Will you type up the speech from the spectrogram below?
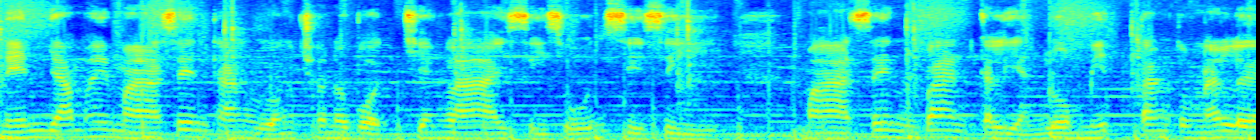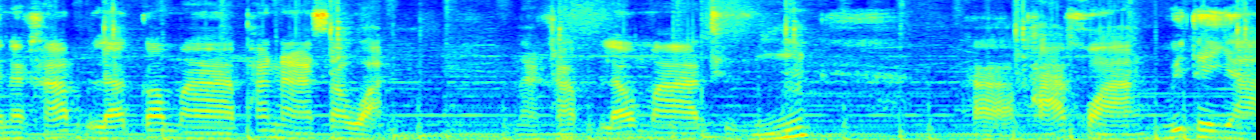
เน้นย้ำให้มาเส้นทางหลวงชนบทเชียงราย 4044 มาเส้นบ้านกะเหลี่ยงรวมมิตรตั้งตรงนั้นเลยนะครับ แล้วก็มาพระนาสวรรค์นะครับ แล้วมาถึงผาขวางวิทยา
